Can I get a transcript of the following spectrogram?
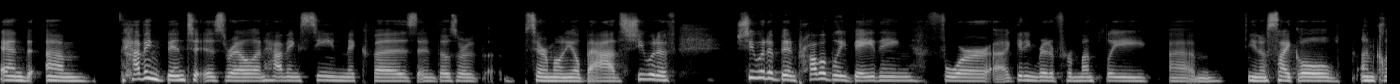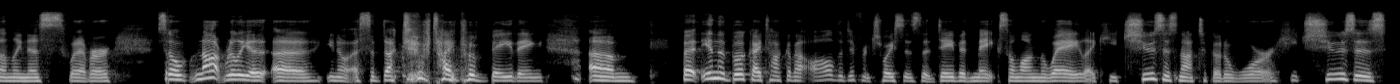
And um, having been to Israel and having seen mikvahs and those are ceremonial baths, she would have she would have been probably bathing for uh, getting rid of her monthly um, you know cycle uncleanliness whatever so not really a, a you know a seductive type of bathing um, but in the book i talk about all the different choices that david makes along the way like he chooses not to go to war he chooses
